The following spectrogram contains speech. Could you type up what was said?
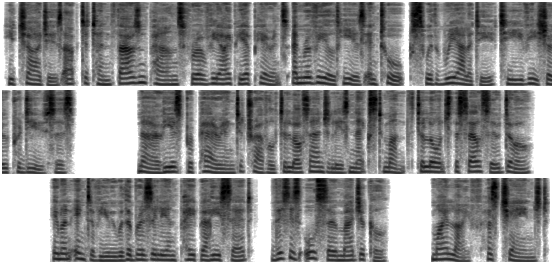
He charges up to £10,000 for a VIP appearance and revealed he is in talks with reality TV show producers. Now he is preparing to travel to Los Angeles next month to launch the Celso doll. In an interview with a Brazilian paper he said, This is also magical. My life has changed.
